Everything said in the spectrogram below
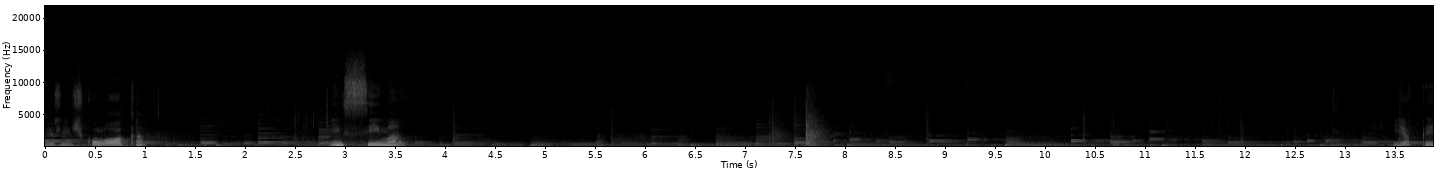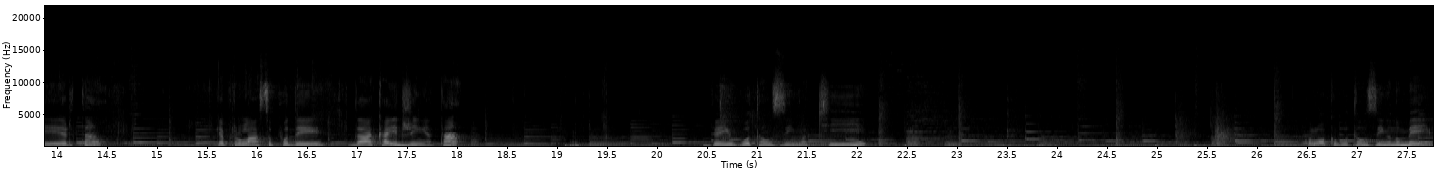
e a gente coloca em cima e aperta que é o laço poder dar a caidinha, tá? Vem o botãozinho aqui. Coloca o botãozinho no meio.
